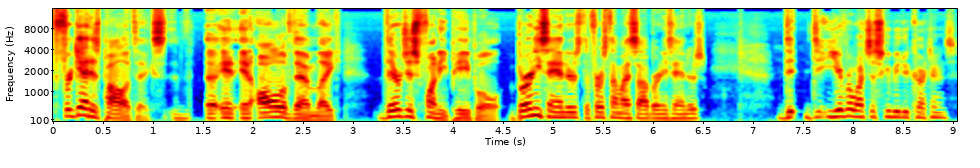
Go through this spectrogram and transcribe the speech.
Forget his politics, uh, and, and all of them like they're just funny people. Bernie Sanders. The first time I saw Bernie Sanders, did, did you ever watch the Scooby Doo cartoons?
